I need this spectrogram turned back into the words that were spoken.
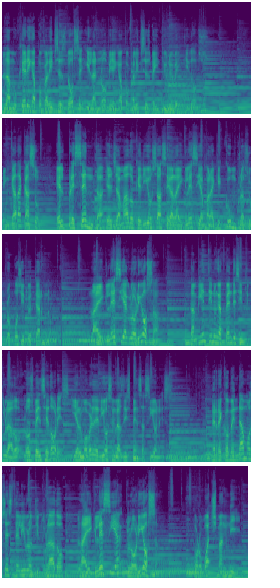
la mujer en Apocalipsis 12 y la novia en Apocalipsis 21 y 22. En cada caso, él presenta el llamado que Dios hace a la iglesia para que cumpla su propósito eterno. La iglesia gloriosa también tiene un apéndice titulado Los vencedores y el mover de Dios en las dispensaciones le recomendamos este libro titulado La Iglesia Gloriosa por Watchman Nee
